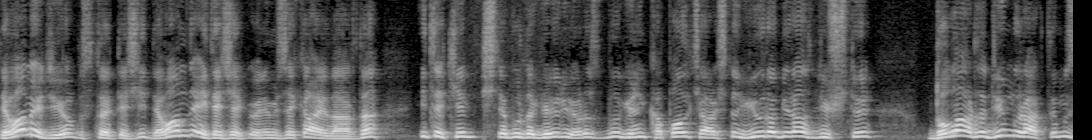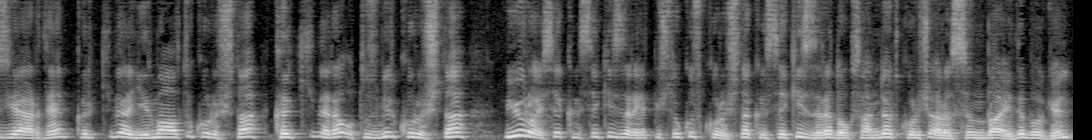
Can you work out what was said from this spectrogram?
devam ediyor. Bu strateji devam da edecek önümüzdeki aylarda. Nitekim işte burada görüyoruz. Bugün kapalı çarşıda euro biraz düştü. Dolar da dün bıraktığımız yerde 42 lira 26 kuruşta, 42 lira 31 kuruşta, euro ise 48 lira 79 kuruşta, 48 lira 94 kuruş arasındaydı bugün.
